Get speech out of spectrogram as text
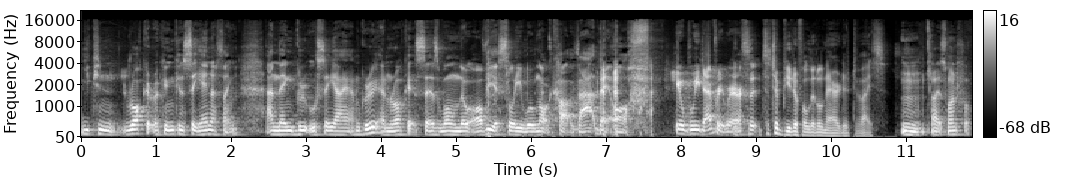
you can Rocket Raccoon can say anything, and then Groot will say I am Groot, and Rocket says, well, no, obviously we'll not cut that bit off. He'll bleed everywhere. It's, a, it's such a beautiful little narrative device. Mm, oh, it's wonderful.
